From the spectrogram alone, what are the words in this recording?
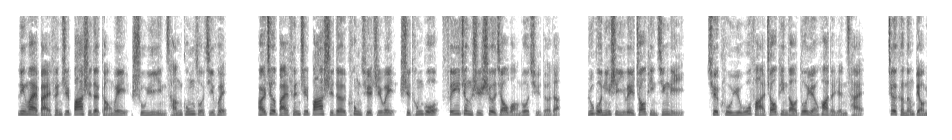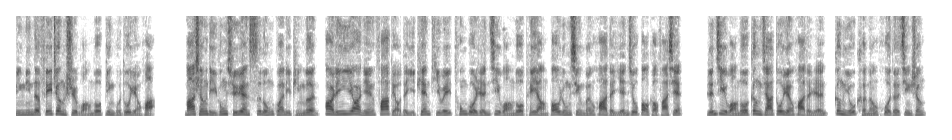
另外百分之八十的岗位属于隐藏工作机会，而这百分之八十的空缺职位是通过非正式社交网络取得的。如果您是一位招聘经理，却苦于无法招聘到多元化的人才，这可能表明您的非正式网络并不多元化。麻省理工学院斯隆管理评论二零一二年发表的一篇题为《通过人际网络培养包容性文化》的研究报告发现，人际网络更加多元化的人更有可能获得晋升，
